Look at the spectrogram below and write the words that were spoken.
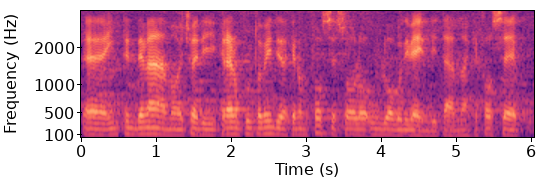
eh, intendevamo, cioè di creare un punto vendita che non fosse solo un luogo di vendita, ma che fosse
